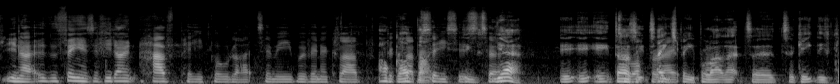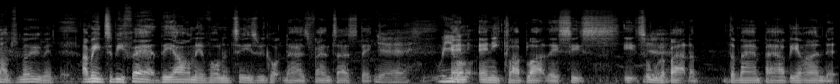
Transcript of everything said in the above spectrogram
you know the thing is, if you don't have people like Timmy within a club, Oh the God, club no. ceases It's- to. yeah, it, it, it does. It takes people like that to, to keep these clubs moving. I mean, to be fair, the army of volunteers we've got now is fantastic. Yeah, well, you Any, got any club like this, it's it's all about the, the manpower behind it.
